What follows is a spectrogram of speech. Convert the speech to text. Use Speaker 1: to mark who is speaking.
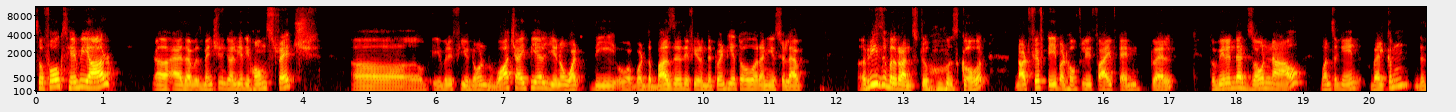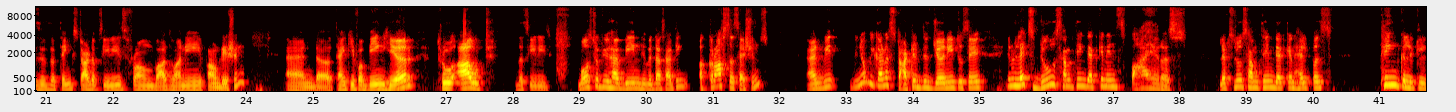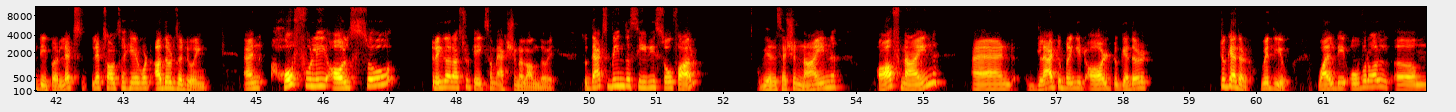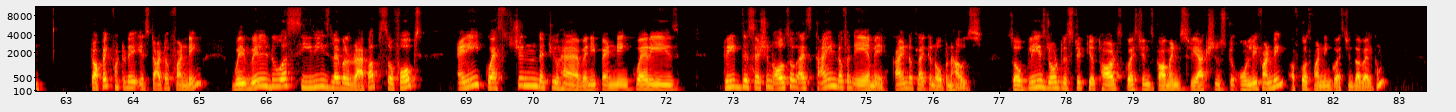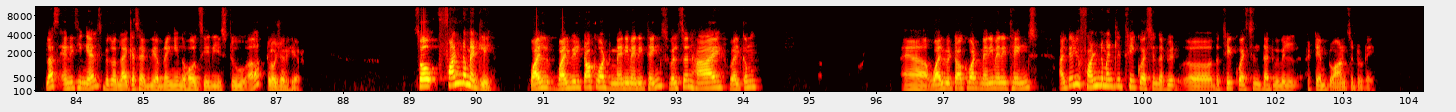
Speaker 1: So, folks, here we are. Uh, as I was mentioning earlier, the home stretch. Uh, even if you don't watch IPL, you know what the what the buzz is. If you're in the 20th over and you still have reasonable runs to score, not 50, but hopefully 5, 10, 12. So we're in that zone now. Once again, welcome. This is the Think Startup series from Wadhwani Foundation. And uh, thank you for being here throughout the series. Most of you have been with us, I think, across the sessions. And we, you know, we kind of started this journey to say, you know, let's do something that can inspire us. Let's do something that can help us think a little deeper. Let's let's also hear what others are doing. And hopefully also trigger us to take some action along the way. So that's been the series so far. We are in session nine of nine and glad to bring it all together together with you. While the overall um, topic for today is startup funding we will do a series level wrap up. So folks any question that you have any pending queries treat this session also as kind of an ama kind of like an open house. So please don't restrict your thoughts questions comments reactions to only funding. Of course funding questions are welcome plus anything else because like i said we are bringing the whole series to a closure here. So fundamentally while while we'll talk about many many things wilson hi welcome. Uh, while we talk about many many things i'll tell you fundamentally three questions that we uh, the three questions that we will attempt to answer today.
